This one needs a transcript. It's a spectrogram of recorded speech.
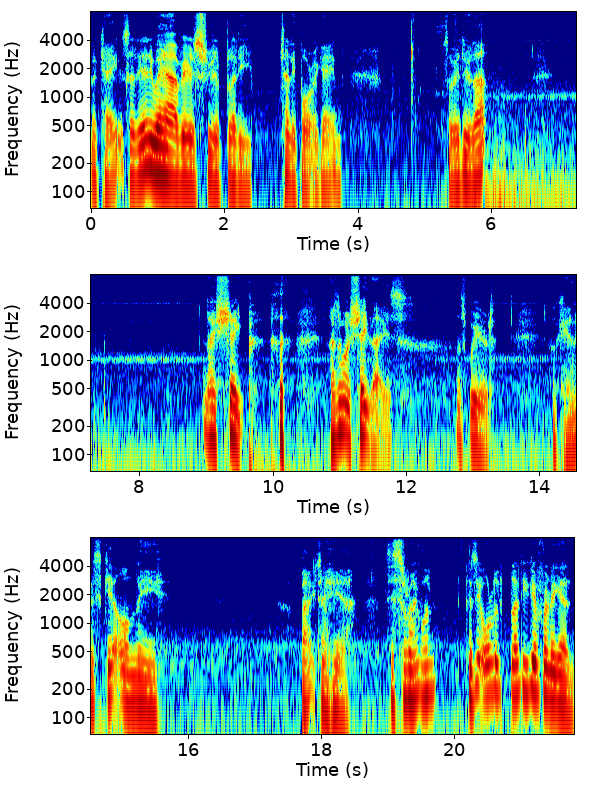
Okay, so the only way out of here is through the bloody teleport again. So we do that. Nice shape. I don't know what shape that is. That's weird. Okay, let's get on the back to here. Is this the right one? Because it all looks bloody different again.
